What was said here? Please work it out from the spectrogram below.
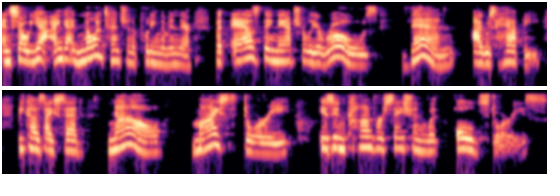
and so yeah i had no intention of putting them in there but as they naturally arose then i was happy because i said now my story is in conversation with old stories.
